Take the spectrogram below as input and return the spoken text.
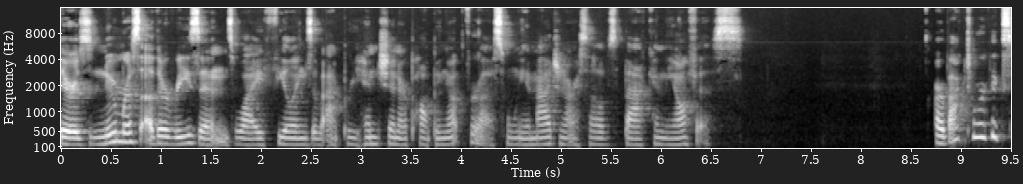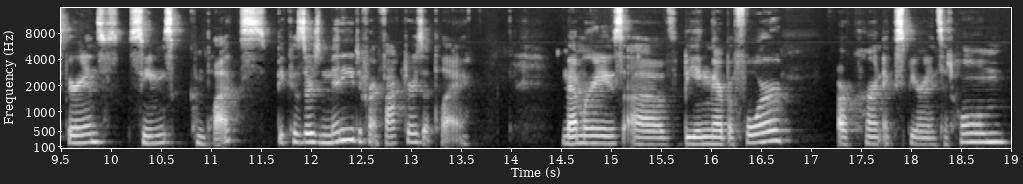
There's numerous other reasons why feelings of apprehension are popping up for us when we imagine ourselves back in the office. Our back to work experience seems complex because there's many different factors at play memories of being there before, our current experience at home,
